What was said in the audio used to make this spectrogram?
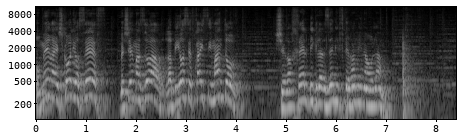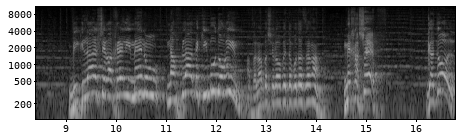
אומר האשכול יוסף בשם הזוהר, רבי יוסף חי סימנטוב, שרחל בגלל זה נפטרה מן העולם. בגלל שרחל אימנו נפלה בכיבוד הורים, אבל אבא שלה עובד עבודה זרה. מכשף, גדול,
